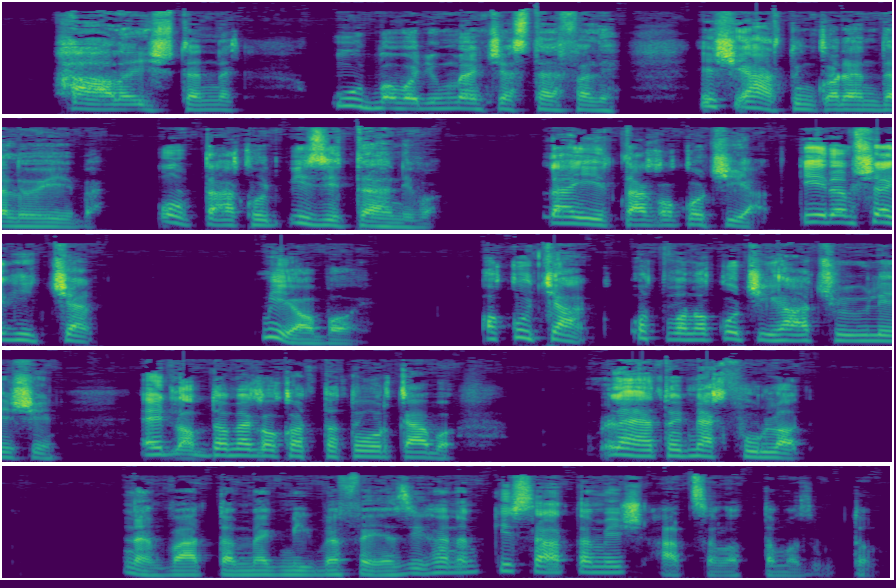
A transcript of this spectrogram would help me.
– Hála Istennek! Útba vagyunk Manchester felé, és jártunk a rendelőjébe. Mondták, hogy vizitelni van. Leírták a kocsiját. Kérem, segítsen! Mi a baj? A kutyánk, ott van a kocsi hátsó ülésén. Egy labda megakadt a torkába. Lehet, hogy megfullad. Nem vártam meg, míg befejezi, hanem kiszálltam és átszaladtam az úton.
